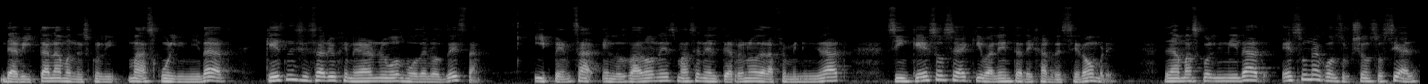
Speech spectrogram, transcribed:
de habitar la masculinidad, que es necesario generar nuevos modelos de esta, y pensar en los varones más en el terreno de la feminidad, sin que eso sea equivalente a dejar de ser hombre. La masculinidad es una construcción social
